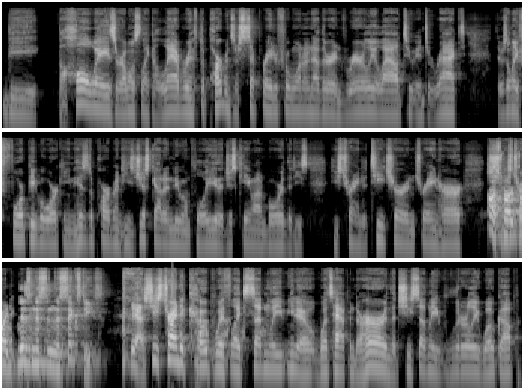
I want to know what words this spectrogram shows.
The the hallways are almost like a labyrinth. Departments are separated from one another and rarely allowed to interact. There's only four people working in his department. He's just got a new employee that just came on board that he's he's trying to teach her and train her. Oh, so it's like business in the 60s. yeah, she's trying to cope with like suddenly, you know, what's happened to her and that she suddenly literally woke up,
